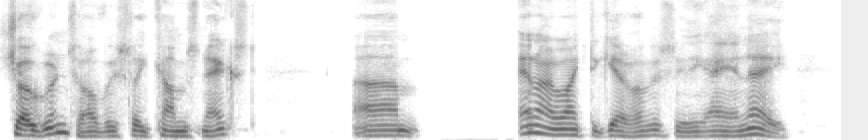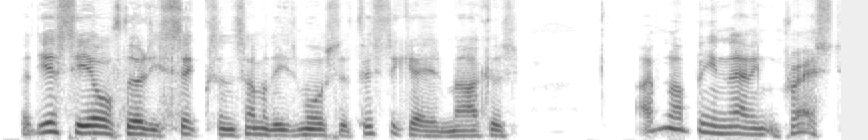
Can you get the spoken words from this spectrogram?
Sjogren's obviously comes next. Um, and I like to get obviously the ANA, but the SCL36 and some of these more sophisticated markers, I've not been that impressed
